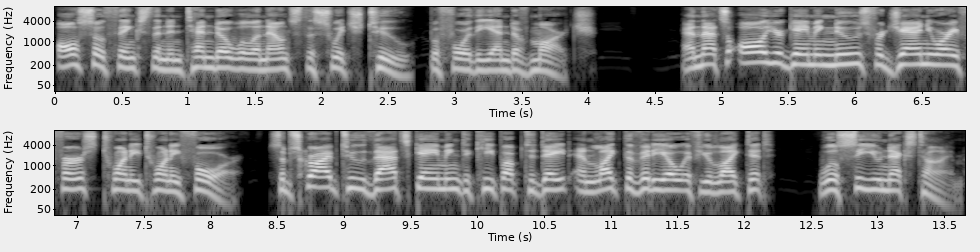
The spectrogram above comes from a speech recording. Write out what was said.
also thinks the Nintendo will announce the Switch 2 before the end of March. And that's all your gaming news for January 1st, 2024. Subscribe to That's Gaming to keep up to date and like the video if you liked it. We'll see you next time.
